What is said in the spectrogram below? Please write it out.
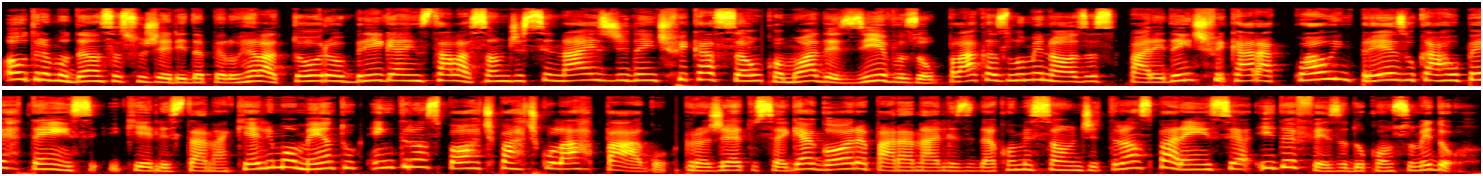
Outra mudança sugerida pelo relator obriga a instalação de sinais de identificação, como adesivos ou placas luminosas, para identificar a qual empresa o carro pertence e que ele está naquele momento em transporte particular pago. O projeto segue agora para análise da Comissão de Transparência e Defesa do Consumidor.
